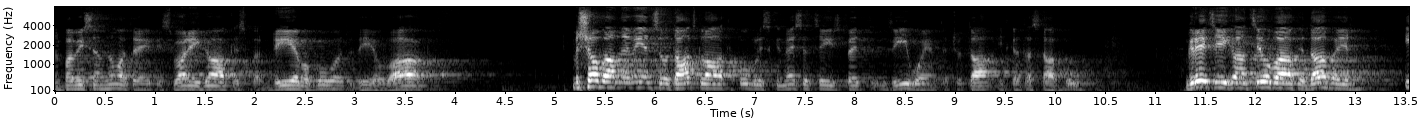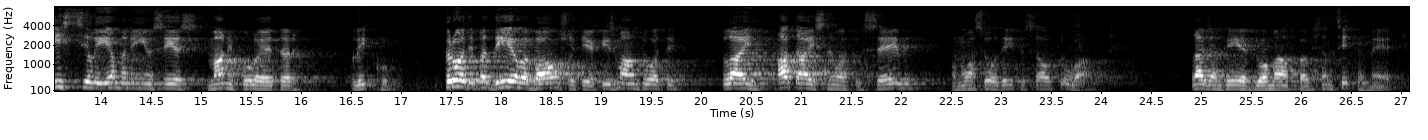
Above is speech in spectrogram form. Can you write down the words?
Un pavisam noteikti svarīgākas par Dieva godu, Dieva vārdu Bez šaubām neviens to atklāti publiski nesacīs, bet dzīvojam taču tā, it kā tas tā būtu. Grēcīgā cilvēka daba ir izcili iemanījusies manipulēt ar likumu. Proti, pat dieva baušļi tiek izmantoti, lai attaisnotu sevi un nosodītu savu tuvāku. Lai gan tie ir domāti pavisam cita mērķa.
